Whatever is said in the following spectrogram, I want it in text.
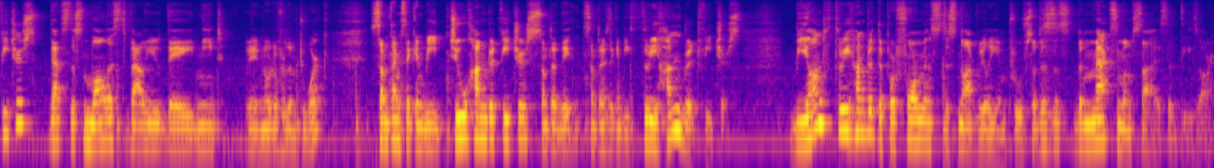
features. That's the smallest value they need in order for them to work. Sometimes they can be 200 features. Sometimes they sometimes they can be 300 features. Beyond 300, the performance does not really improve. So this is the maximum size that these are.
